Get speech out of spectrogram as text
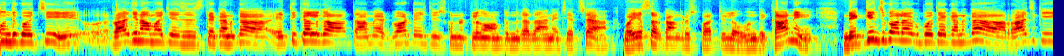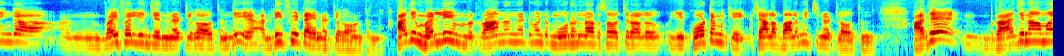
ముందుకు వచ్చి రాజీనామా చేసేస్తే కనుక ఎథికల్గా తామే అడ్వాంటేజ్ తీసుకున్నట్లుగా ఉంటుంది కదా అనే చర్చ వైఎస్ఆర్ కాంగ్రెస్ పార్టీలో ఉంది. కానీ నెగ్గించుకోలేకపోతే కనుక రాజకీయంగా వైఫల్యం చెందినట్లుగా అవుతుంది డిఫీట్ అయినట్లుగా ఉంటుంది. అది మళ్ళీ రానున్నటువంటి మూడున్నర సంవత్సరాలు ఈ కూటమికి చాలా బలం ఇచ్చినట్లు అవుతుంది. అదే రాజీనామా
